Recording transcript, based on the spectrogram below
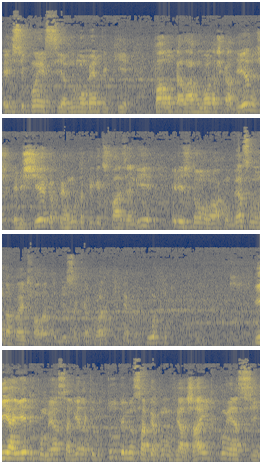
eles se conheceram no momento em que Paulo está lá arrumando as cadeiras, ele chega, pergunta o que, que eles fazem ali, eles dão uma conversa, não dá para a gente falar tudo isso aqui agora, porque o tempo é curto. E aí ele começa ali naquilo tudo, ele não sabia como viajar, e conhece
